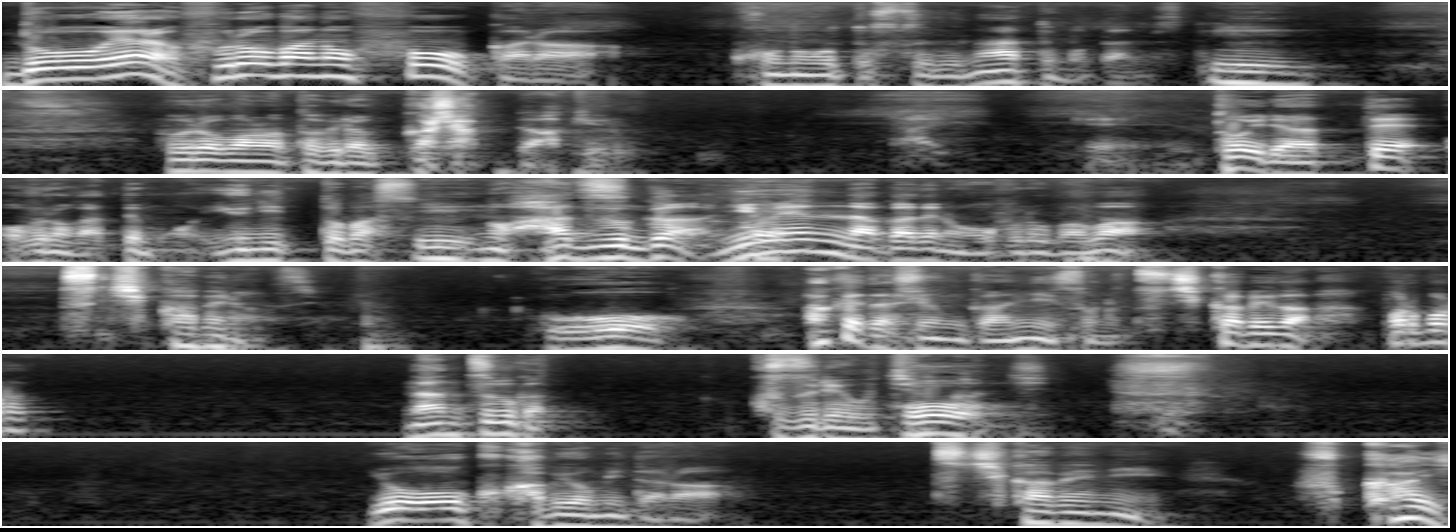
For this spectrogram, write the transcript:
どうやら風呂場の方からこの音するなって思ったんです。うん。風呂場の扉ガシャって開ける。えートイレあって、お風呂があってもうユニットバスのはずが、夢の中でのお風呂場は土壁なんですよ。おう。開けた瞬間にその土壁がポロポロ何粒か崩れ落ちる感じ。よーく壁を見たら土壁に深い引っ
